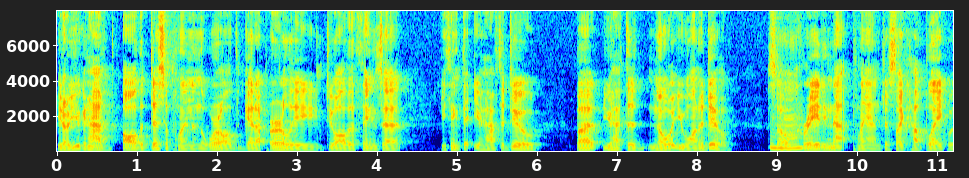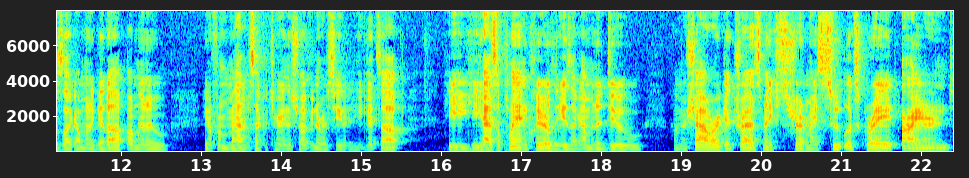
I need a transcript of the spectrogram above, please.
you know you can have all the discipline in the world get up early do all the things that you think that you have to do but you have to know what you want to do so Mm-hmm. creating that plan just like how blake was like i'm going to get up i'm going to you know from madam secretary in the show if you've never seen it he gets up he he has a plan clearly he's like i'm going to do i'm going to shower get dressed make sure my suit looks great ironed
